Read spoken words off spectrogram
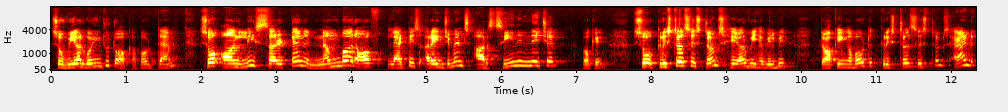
So we are going to talk about them. So only certain number of lattice arrangements are seen in nature okay? So crystal systems here we will be talking about crystal systems and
